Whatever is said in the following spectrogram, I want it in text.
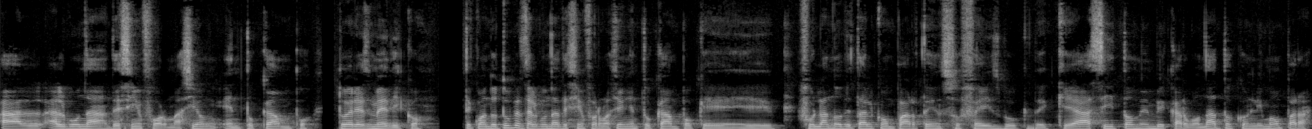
alguna desinformación en tu campo, tú eres médico, de cuando tú ves alguna desinformación en tu campo que fulano de tal comparte en su Facebook de que, ah, sí, tomen bicarbonato con limón para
